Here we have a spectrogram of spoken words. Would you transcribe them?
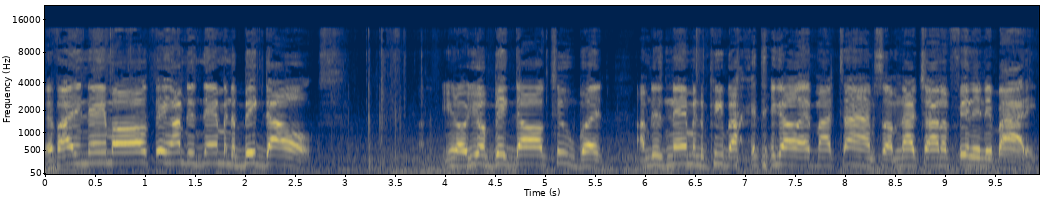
If I didn't name all things, I'm just naming the big dogs. You know, you're a big dog too, but I'm just naming the people I can think of at my time, so I'm not trying to offend anybody.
